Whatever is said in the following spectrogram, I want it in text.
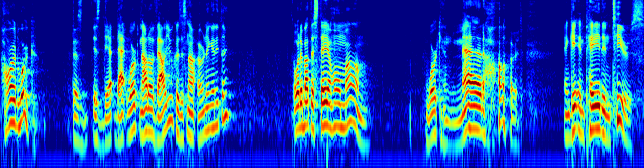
Hard work. Does, is that, that work not of value because it's not earning anything? Or what about the stay at home mom? Working mad hard. and getting paid in tears.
